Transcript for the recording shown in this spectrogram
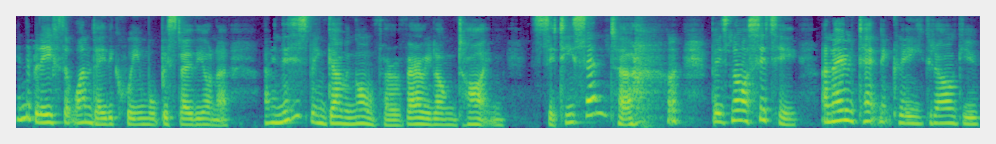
in the belief that one day the Queen will bestow the honour. I mean, this has been going on for a very long time. City centre, but it's not a city. I know technically you could argue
